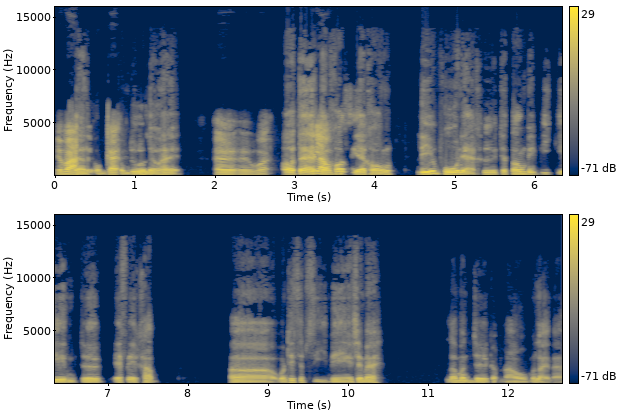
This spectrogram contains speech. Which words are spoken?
ใช่ป่ะเดี๋ยวผมก็ผมดูเร็วให้ เออเออว่าอ๋อแต่ที่แต่เราข้อเสียของลิเวอร์พูลเนี่ย คือจะต้องมีปีเกมเจอเอฟเอครับเอ่อวันที่สิบสี่เมษใช่ไหมแล้วมันเจอกับเราเมื่อไหร่นะ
